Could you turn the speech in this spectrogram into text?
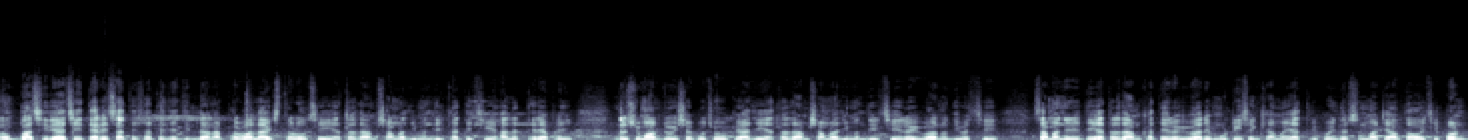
ભાસી રહ્યા છે. ત્યારે સાથે સાથે જે જિલ્લાના ફરવાલાયક સ્થળો છે, યાત્રાધામ શામળાજી મંદિર ખાતે છીએ. હાલ અત્યારે આપણે દ્રશ્યમાં જોઈ શકો છો કે આજે યાત્રાધામ શામળાજી મંદિર છે, રવિવારનો દિવસ છે. સામાન્ય રીતે યાત્રાધામ ખાતે રવિવારે મોટી સંખ્યામાં યાત્રિકોને દર્શન માટે આવતા હોય છે. પણ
